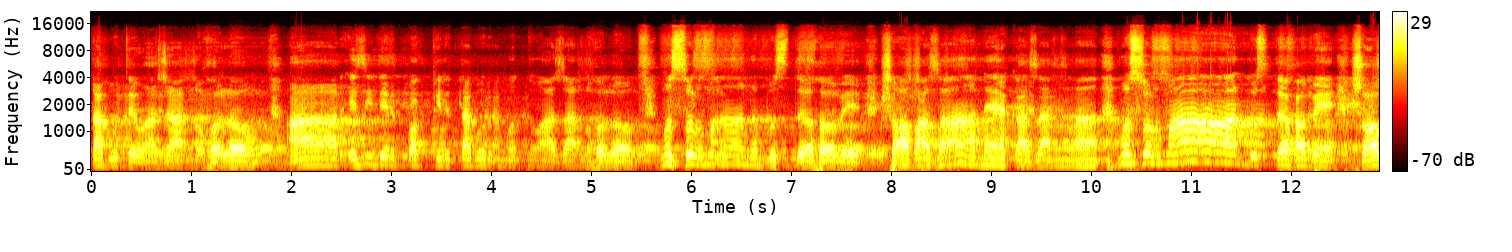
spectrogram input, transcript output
তাবুতে আজান হলো। আর এজিদের পক্ষের তাবুর মধ্যে আজান হলো। মুসলমান বুঝতে হবে, সব আজান এক আজান না। মুসলমান বুঝতে হবে, সব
